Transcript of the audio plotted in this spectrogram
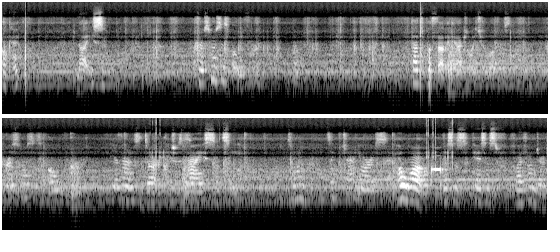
Okay. Nice. Christmas is over. That's pathetic, actually, Chula. Christmas is over. The other one's dark, which is nice. Let's see. It's only, it's like January 2nd. Oh, wow. This is KSS 500.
